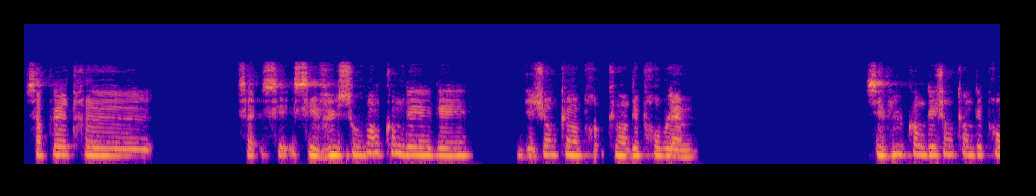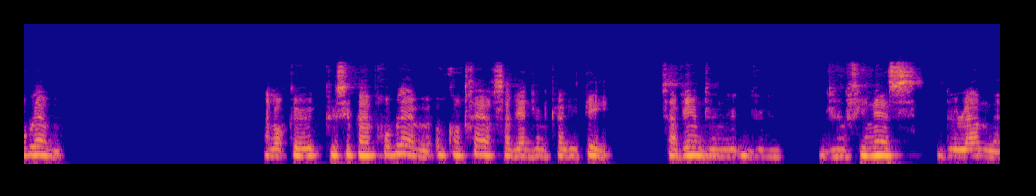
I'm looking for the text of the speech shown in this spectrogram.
ça peut être, euh, c'est vu souvent comme des, des, gens qui ont, qui ont des problèmes. C'est vu comme des gens qui ont des problèmes alors que que c'est pas un problème. Au contraire, ça vient d'une qualité, ça vient d'une finesse de l'âme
